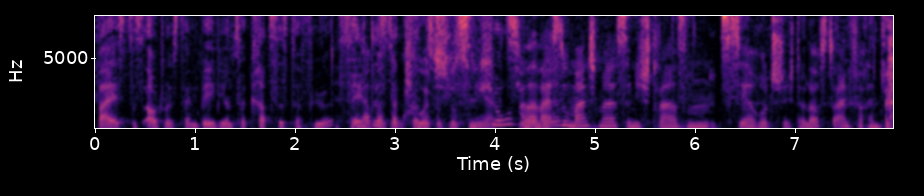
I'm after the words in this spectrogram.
weißt, das Auto ist dein Baby und zerkratzt es dafür, Das zählt aber das so dann schon zu Psycho? Aber weißt du, manchmal sind die Straßen sehr rutschig. Da läufst du einfach entlang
